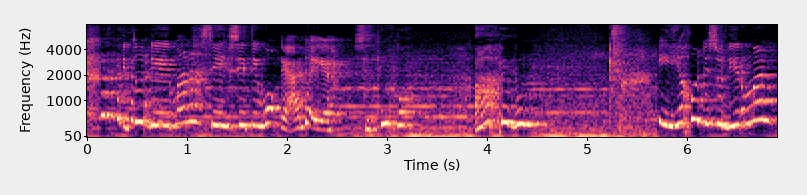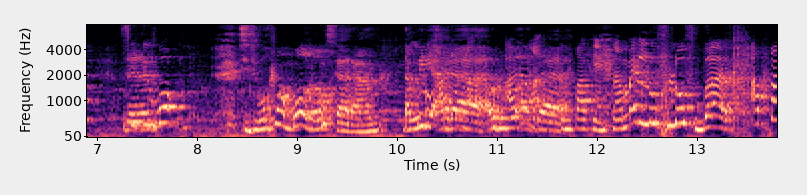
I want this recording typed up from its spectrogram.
itu di mana sih? City Walk ya? Ada ya? City Walk. Apa bun? iya kok di Sudirman. City Walk City Walk mah mall dong sekarang. Tapi Dulu dia ada, oh dulu ada, ada. nggak tempatnya namanya Luf Luf Bar apa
